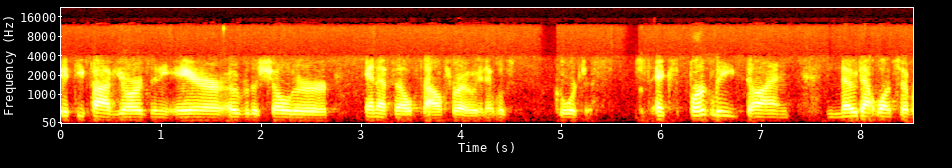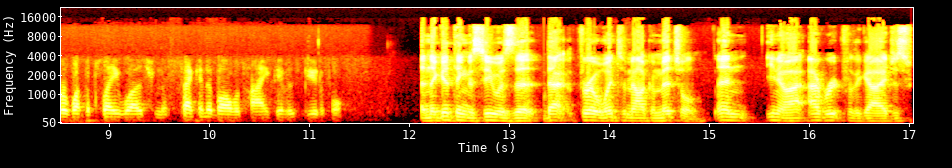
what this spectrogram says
55 yards in the air, over the shoulder, NFL style throw, and it was gorgeous, Just expertly done. No doubt whatsoever what the play was from the second the ball was hiked. It was beautiful. And the good thing to see was that that throw went to Malcolm Mitchell. And, you know, I, I, root for the guy just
